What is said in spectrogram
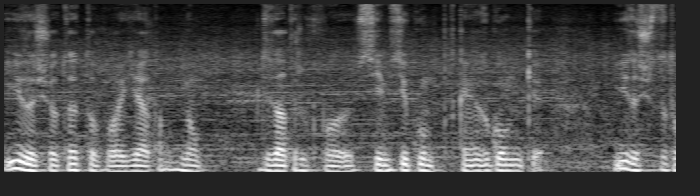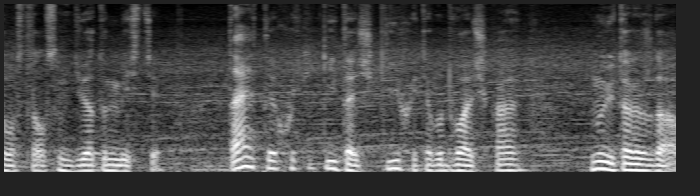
и за счет этого я там, ну, где-то отрыв в 7 секунд под конец гонки, и за счет этого остался на девятом месте. Да, это хоть какие-то очки, хотя бы два очка. Ну и также, да,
